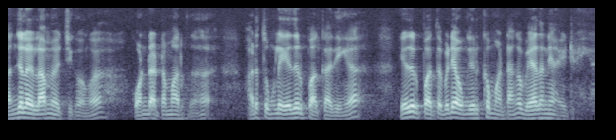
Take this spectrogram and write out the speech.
சஞ்சலம் இல்லாமல் வச்சுக்கோங்க. கொண்டாட்டமாக இருக்குங்க. அடுத்தவங்கள எதிர்பார்க்காதீங்க. எதிர்பார்த்தபடி அவங்க இருக்க மாட்டாங்க வேதனையாக ஆகிடுவீங்க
